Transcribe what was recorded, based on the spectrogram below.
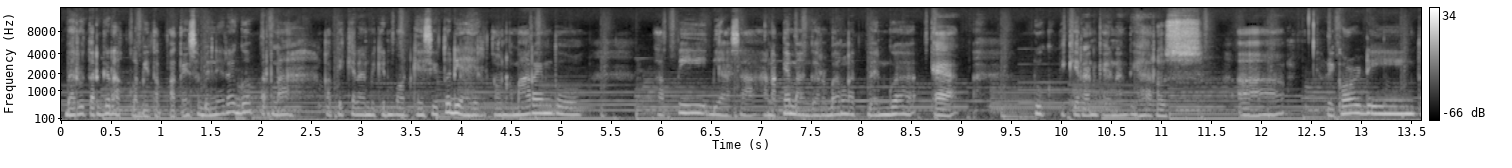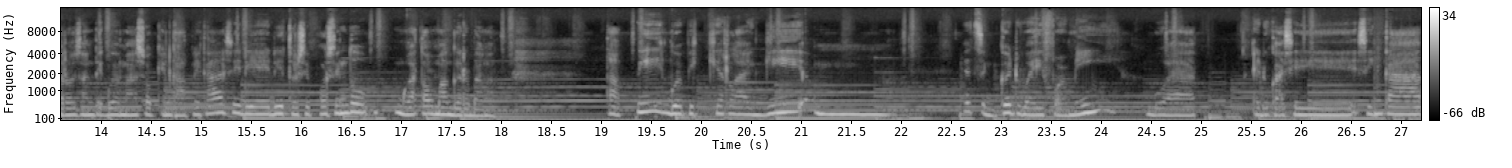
Baru tergerak lebih tepatnya. Sebenarnya gue pernah kepikiran bikin podcast itu di akhir tahun kemarin tuh tapi biasa anaknya mager banget dan gue kayak duh kepikiran kayak nanti harus uh, recording terus nanti gue masukin ke aplikasi di edit terus di posting tuh nggak tahu mager banget. Tapi gue pikir lagi hmm, it's a good way for me buat edukasi singkat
